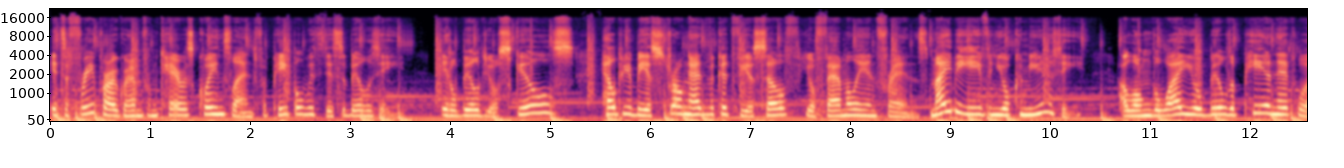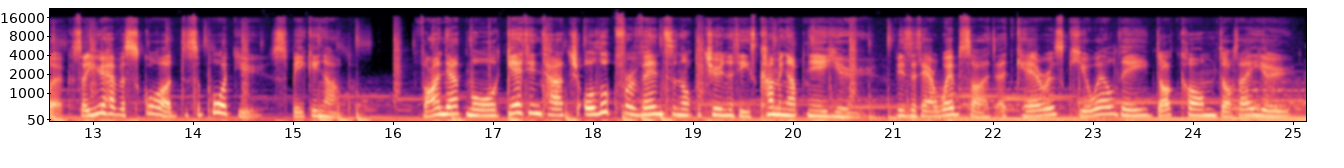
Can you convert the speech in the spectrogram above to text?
It's a free program from Carers Queensland for people with disability. It'll build your skills, help you be a strong advocate for yourself, your family, and friends, maybe even your community. Along the way, you'll build a peer network so you have a squad to support you speaking up. Find out more, get in touch, or look for events and opportunities coming up near you. Visit our website at carersqld.com.au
